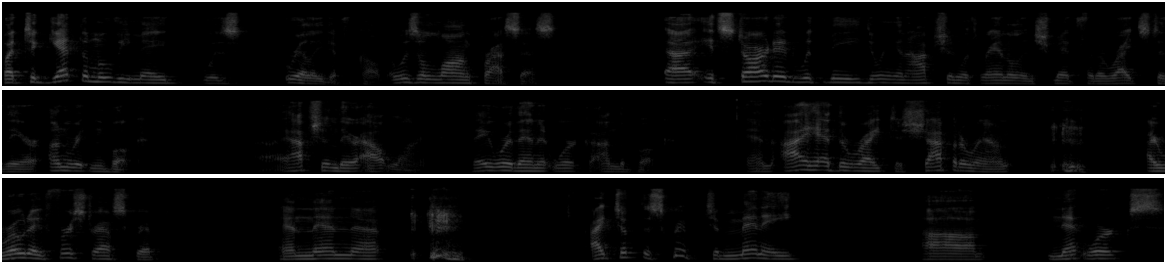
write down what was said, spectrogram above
But to get the movie made was really difficult. It was a long process. Uh, it started with me doing an option with Randle and Schmitt for the rights to their unwritten book. Uh, optioned their outline. They were then at work on the book. And I had the right to shop it around. I wrote a first draft script. And then uh, I took the script to many um, networks,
